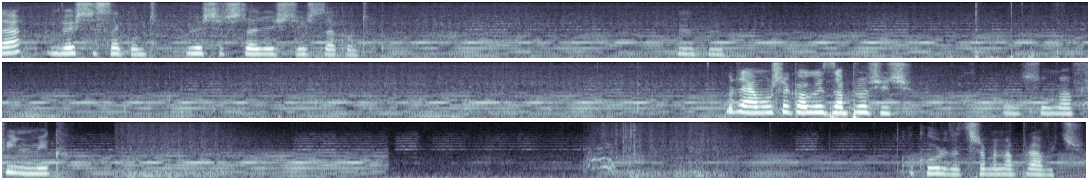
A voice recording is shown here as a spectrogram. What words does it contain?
Ile? 200 sekund. 240 sekund. Mhm. Kurde, ja muszę kogoś zaprosić w końcu na filmik. O kurde, trzeba naprawić.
